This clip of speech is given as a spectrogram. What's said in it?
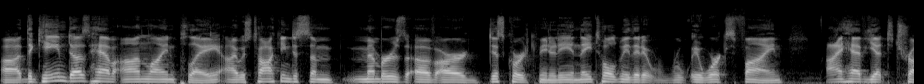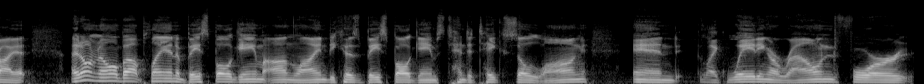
Uh, the game does have online play. I was talking to some members of our Discord community, and they told me that it it works fine. I have yet to try it. I don't know about playing a baseball game online because baseball games tend to take so long, and like waiting around for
